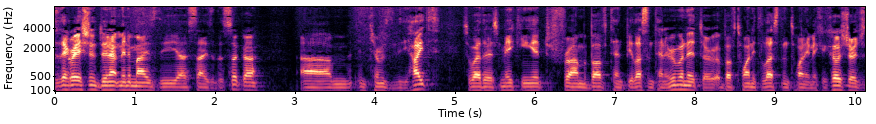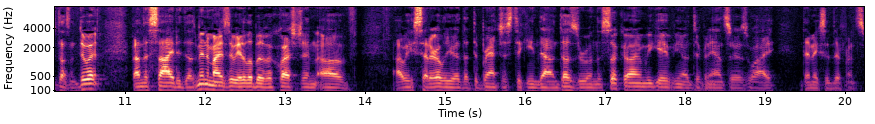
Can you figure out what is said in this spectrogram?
The decoration do not minimize the uh, size of the sukkah um, in terms of the height. So whether it's making it from above 10 to be less than 10 room in it, or above 20 to less than 20 make it kosher, it just doesn't do it. But on the side, it does minimize it. We had a little bit of a question of, uh, we said earlier that the branches sticking down does ruin the sukkah, and we gave you know different answers why that makes a difference.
